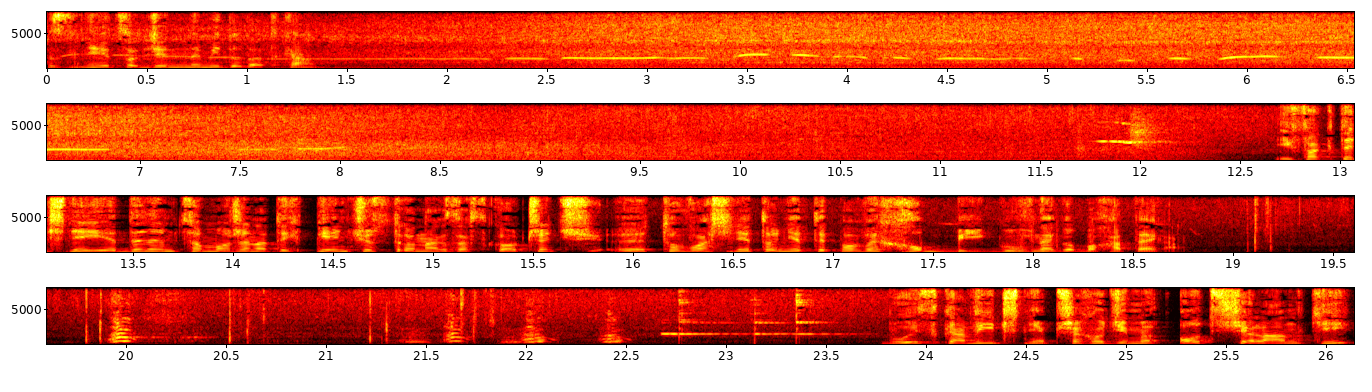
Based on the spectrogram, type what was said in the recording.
z niecodziennymi dodatkami. I faktycznie jedynym, co może na tych pięciu stronach zaskoczyć, y, to właśnie to nietypowe hobby głównego bohatera. Błyskawicznie przechodzimy od sielanki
